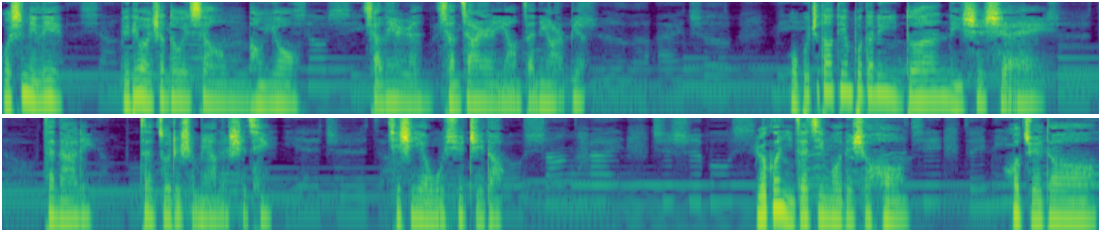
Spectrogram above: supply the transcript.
我是米粒，每天晚上都会像朋友、像恋人、像家人一样在你耳边。我不知道电波的另一端你是谁，在哪里，在做着什么样的事情。其实也无需知道。如果你在寂寞的时候，或觉得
